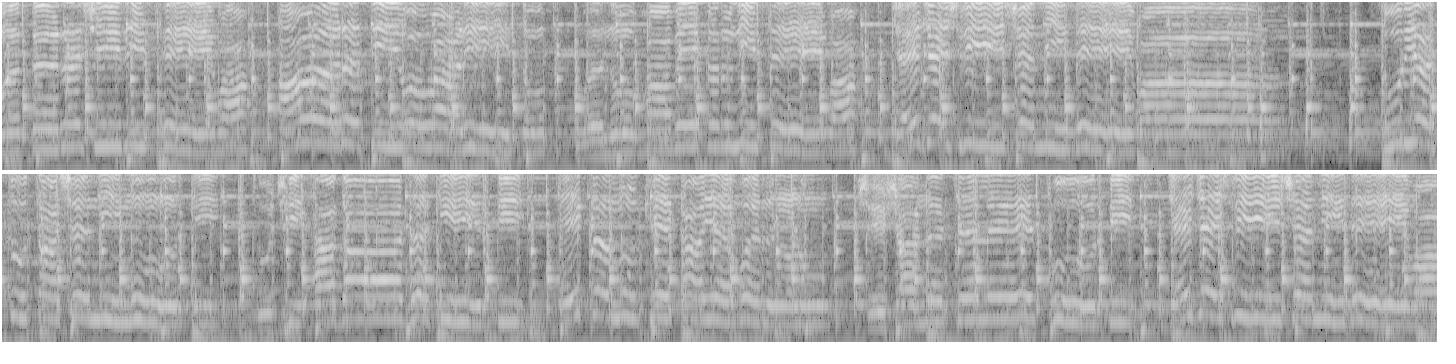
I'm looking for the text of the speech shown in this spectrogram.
मकर शिरी ठेवा आरती ओवाळी तो मनोभावे करुणी सेवा जय जय श्री शनी देवा. सूर्य सुता शनी मूर्ती तुझी आगाध कीर्ती एक मुखे काय वर्णू शेषान चले स्फूर्ती जय जय श्री शनी देवा.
